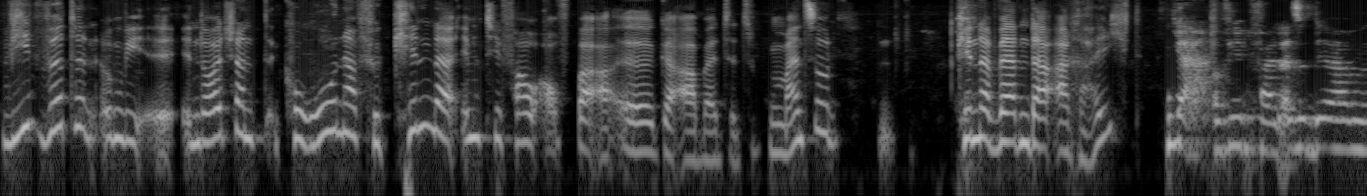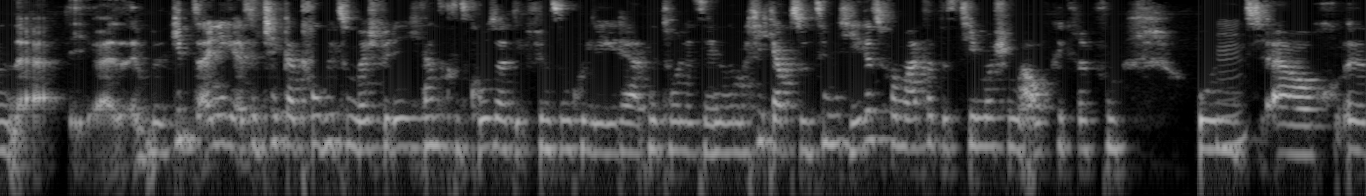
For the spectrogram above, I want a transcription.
Wie wird denn irgendwie äh, in Deutschland Corona für Kinder im TV aufgearbeitet? Äh, Meinst du, Kinder werden da erreicht? Ja, auf jeden Fall. Also der äh, gibt es einige, also Checker Tobi zum Beispiel, den ich ganz, ganz großartig finde, so ein Kollege, der hat eine tolle Sendung gemacht. Ich glaube, so ziemlich jedes Format hat das Thema schon mal aufgegriffen und mhm. auch äh,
